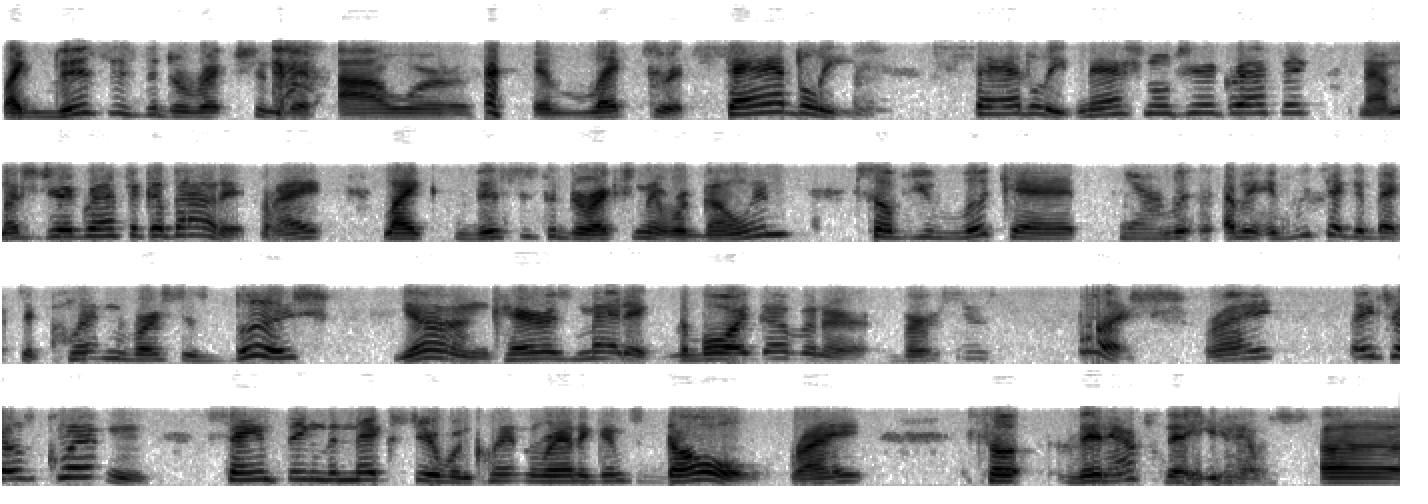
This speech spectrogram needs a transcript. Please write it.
Like this is the direction that our electorate sadly sadly National Geographic, not much geographic about it, right? Like this is the direction that we're going. So if you look at Yeah. I mean, if we take it back to Clinton versus Bush, young, charismatic, the boy governor versus Bush, right? They chose Clinton. Same thing the next year when Clinton ran against Dole, right? So then after that, you have uh,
